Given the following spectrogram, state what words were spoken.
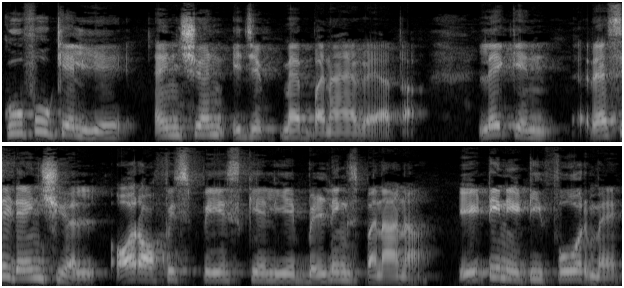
कूफू के लिए एंशियन इजिप्ट में बनाया गया था। लेकिन रेसिडेंशियल और ऑफ़िस स्पेस के लिए बिल्डिंग्स बनाना 1884 में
